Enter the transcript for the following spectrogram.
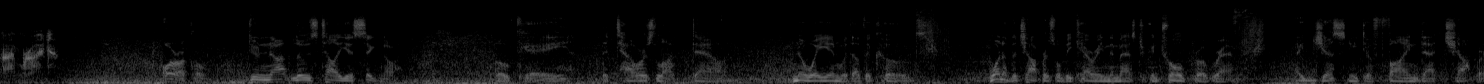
I'm right. Oracle, do not lose Talia's signal. Okay, the tower's locked down. No way in without the codes. One of the choppers will be carrying the master control program. I just need to find that chopper.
